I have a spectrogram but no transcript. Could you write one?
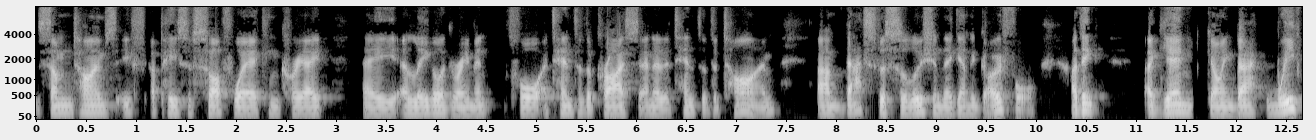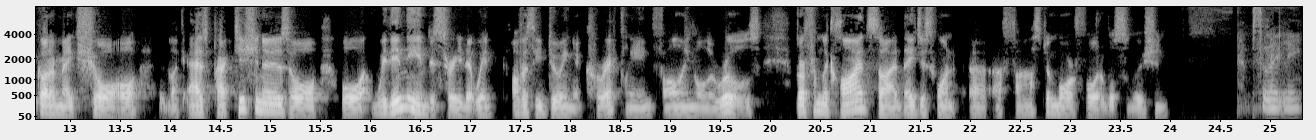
sometimes, if a piece of software can create a, a legal agreement for a tenth of the price and at a tenth of the time, um, that's the solution they're going to go for. I think again going back we've got to make sure like as practitioners or or within the industry that we're obviously doing it correctly and following all the rules but from the client side they just want a, a faster more affordable solution absolutely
